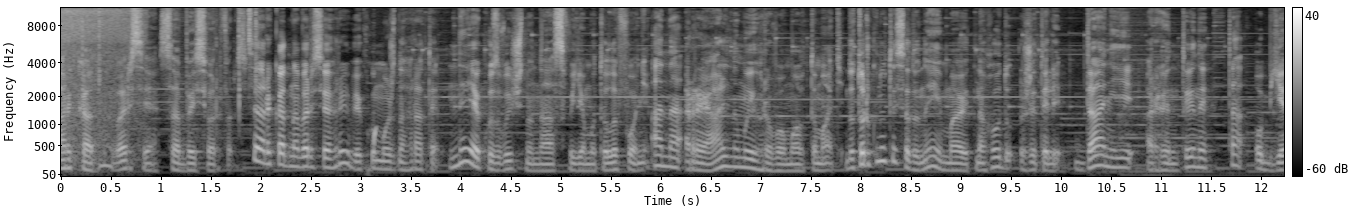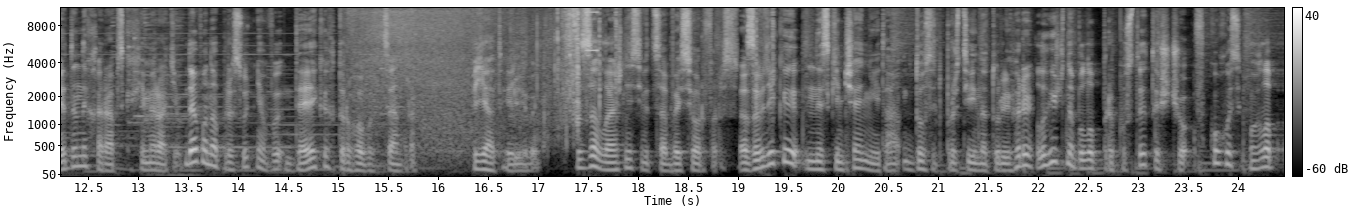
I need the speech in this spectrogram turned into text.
Аркадна версія Subway Surfers. Це аркадна версія гри, в яку можна грати не як у звично на своєму телефоні, а на реальному ігровому автоматі. Доторкнутися до неї мають нагоду жителі Данії, Аргентини та Об'єднаних Арабських Еміратів, де вона присутня в деяких торгових центрах. П'ятий рівень. Залежність від Subway Surfers. Завдяки нескінченній та досить простій натурі гри, логічно було б припустити, що в когось могла б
